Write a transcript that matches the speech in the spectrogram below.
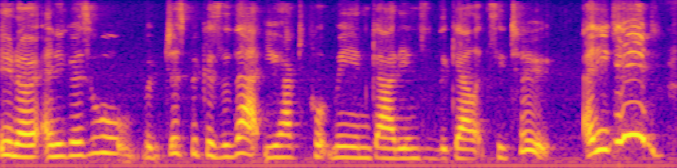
You know, and he goes, "Well, but just because of that, you have to put me in Guardians of the Galaxy too." And he did.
